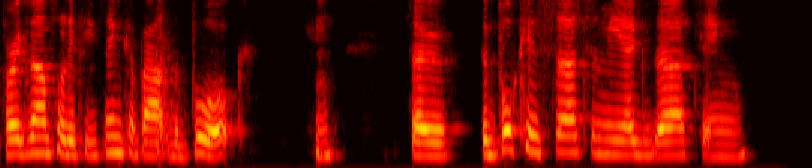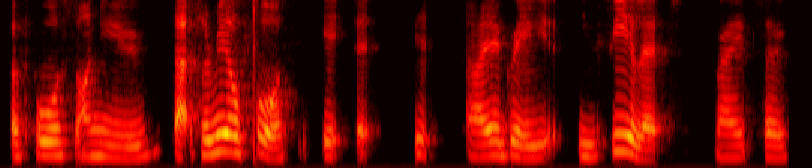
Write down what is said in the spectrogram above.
for example, if you think about the book, so the book is certainly exerting a force on you. That's a real force. It, it, it, I agree. You feel it, right? So,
